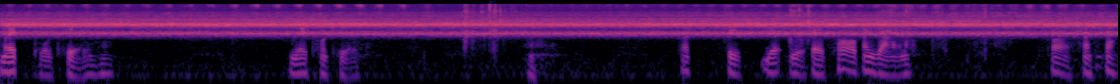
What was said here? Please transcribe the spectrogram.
เมล็ดถั่วเขียวนะเมล็ดถั่วเขียว ก็ติดเยอะอยู่แต่ช่อไม่ยาวนะ ก็สั้น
